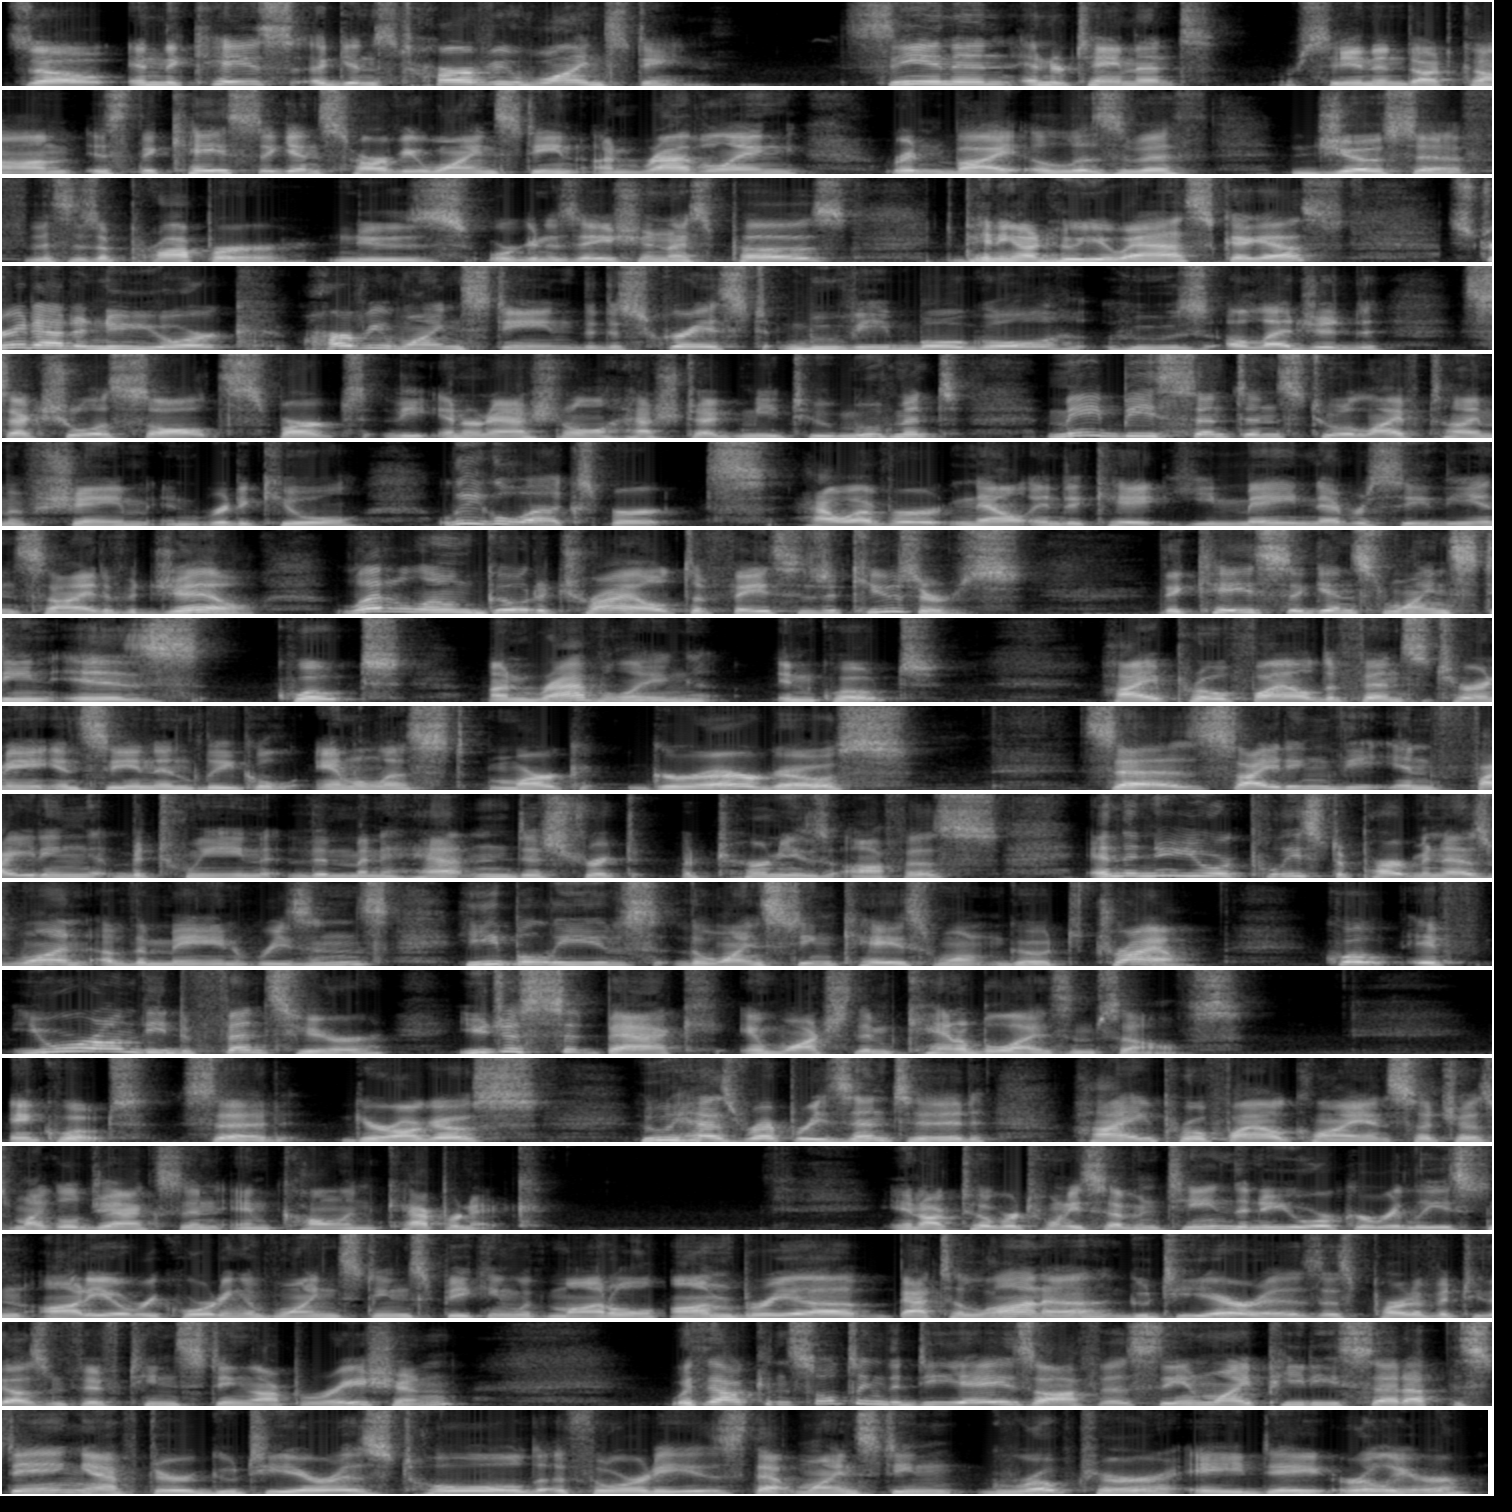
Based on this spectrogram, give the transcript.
So, in the case against Harvey Weinstein, CNN Entertainment or CNN.com is the case against Harvey Weinstein unraveling, written by Elizabeth Joseph. This is a proper news organization, I suppose, depending on who you ask, I guess. Straight out of New York, Harvey Weinstein, the disgraced movie mogul whose alleged sexual assault sparked the international hashtag MeToo movement, may be sentenced to a lifetime of shame and ridicule. Legal experts, however, now indicate he may never see the inside of a jail, let alone go to trial to face his accusers. The case against Weinstein is, quote, unraveling, end quote. High profile defense attorney and CNN legal analyst Mark Geragos says, citing the infighting between the Manhattan District Attorney's Office and the New York Police Department as one of the main reasons, he believes the Weinstein case won't go to trial. Quote, if you're on the defense here, you just sit back and watch them cannibalize themselves. End quote, said Geragos, who has represented high profile clients such as Michael Jackson and Colin Kaepernick. In October 2017, The New Yorker released an audio recording of Weinstein speaking with model Ambra Battilana Gutierrez as part of a 2015 sting operation. Without consulting the DA's office, the NYPD set up the sting after Gutierrez told authorities that Weinstein groped her a day earlier.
